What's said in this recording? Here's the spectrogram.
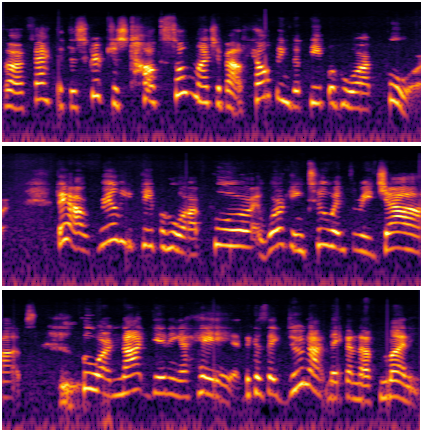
for a fact that the scriptures talk so much about helping the people who are poor. There are really people who are poor, working two and three jobs, who are not getting ahead because they do not make enough money.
